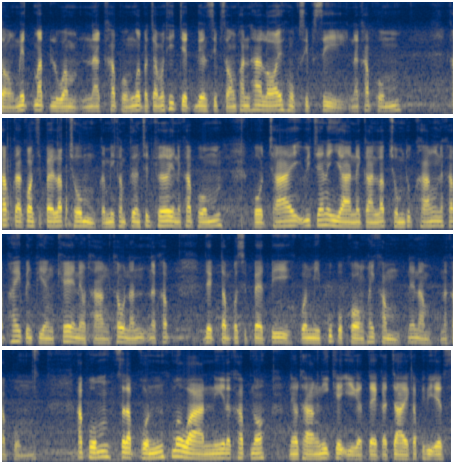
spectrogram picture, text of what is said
2 เม็ดมัดรวมนะครับผมงวดประจำวันที่ 7 เดือน 12,564 นะครับผมครับกก่อนสิไปรับชมก็มีคำเตือนเช่นเคยนะครับผมโปรดใช้วิจารณญาณในการรับชมทุกครั้งนะครับให้เป็นเพียงแค่แนวทางเท่านั้นนะครับ เด็กต่ำกว่า 18 ปี ควรมีผู้ปกครองให้คำแนะนำนะครับผมครับผมสำหรับผลเมื่อวานนี้นะครับเนาะแนวทางนี้เคอีกับแตกกระจายครับ PPFC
